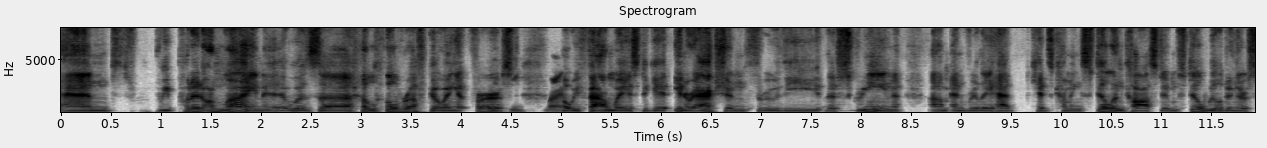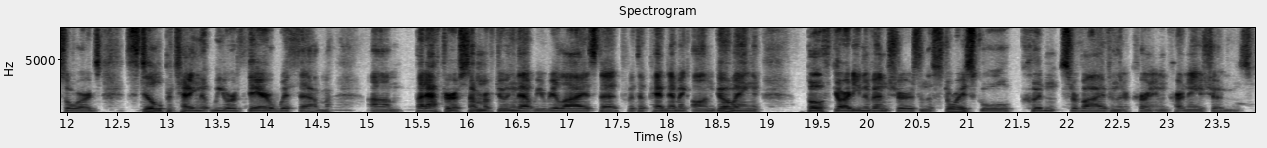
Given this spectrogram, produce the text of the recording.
and we put it online. It was uh, a little rough going at 1st mm-hmm. right. but we found ways to get interaction through the the screen, um, and really had kids coming still in costume, still wielding their swords, still pretending that we were there with them. Um, but after a summer of doing that, we realized that with the pandemic ongoing, both Guardian Adventures and the Story School couldn't survive in their current incarnations.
